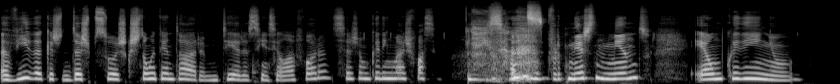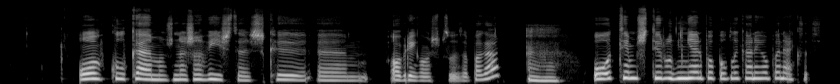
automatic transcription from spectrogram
a vida que as- das pessoas que estão a tentar meter a ciência lá fora seja um bocadinho mais fácil. Exato. Porque neste momento é um bocadinho. Ou colocamos nas revistas que um, obrigam as pessoas a pagar, Uhum. ou temos de ter o dinheiro para publicar em Open Access.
